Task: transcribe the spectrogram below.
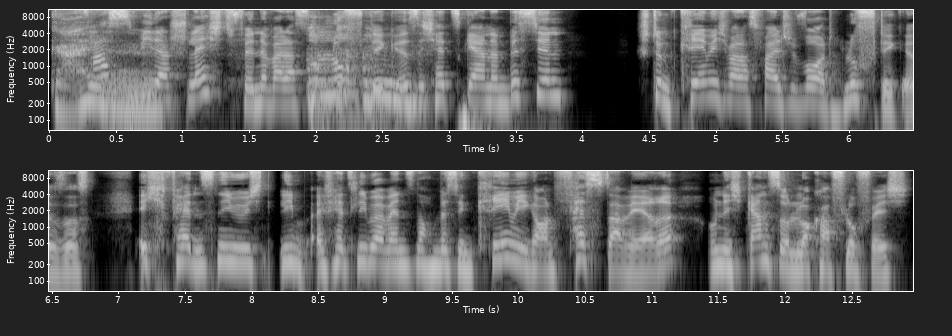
Geil. fast wieder schlecht finde, weil das so luftig ist. Ich hätte es gerne ein bisschen. Stimmt, cremig war das falsche Wort. Luftig ist es. Ich fände es lieb, hätte lieber, wenn es noch ein bisschen cremiger und fester wäre und nicht ganz so locker fluffig.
